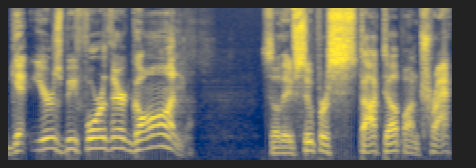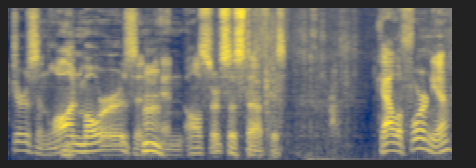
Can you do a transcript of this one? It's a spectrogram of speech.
Get yours before they're gone. So they've super stocked up on tractors and lawnmowers and, and all sorts of stuff. 'Cause California,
